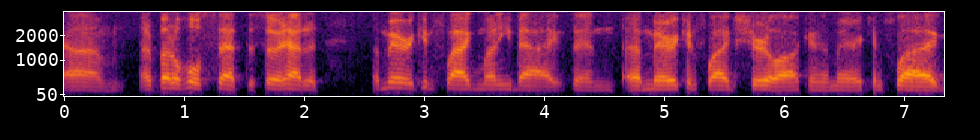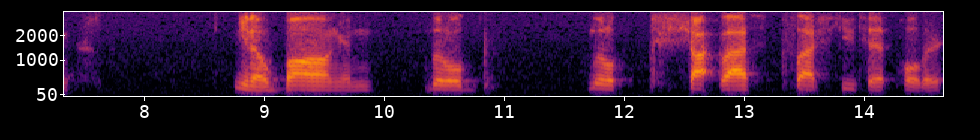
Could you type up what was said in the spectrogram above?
um, but a whole set. So it had a American flag money bags and American flag Sherlock and American flag, you know, bong and little little shot glass slash Q-tip holder,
